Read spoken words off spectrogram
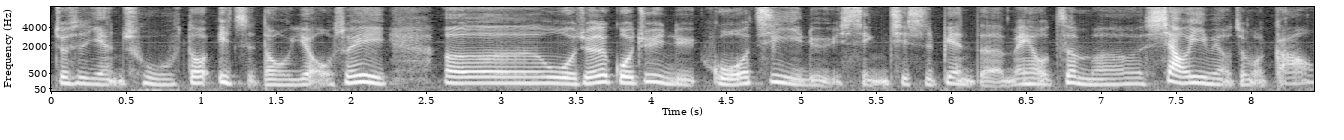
就是演出，都一直都有。所以，呃，我觉得国际旅国际旅行其实变得没有这么效益，没有这么高。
